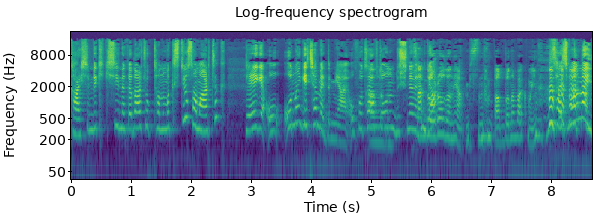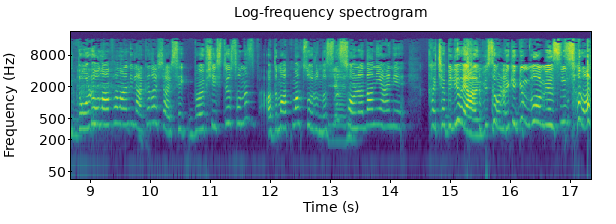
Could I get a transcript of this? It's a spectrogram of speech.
Karşımdaki kişiyi ne kadar çok tanımak istiyorsam artık şeye o, ona geçemedim yani. O fotoğrafta Anladım. onu düşünemedim. Sen ya. doğru olanı yapmışsın. Ba- Bana bakmayın. Saçmalamayın. Doğru olan falan değil arkadaşlar. Se- Böyle bir şey istiyorsanız adım atmak zorundasınız. Yani. Sonradan yani kaçabiliyor yani. Bir sonraki gün bulamıyorsunuz falan.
